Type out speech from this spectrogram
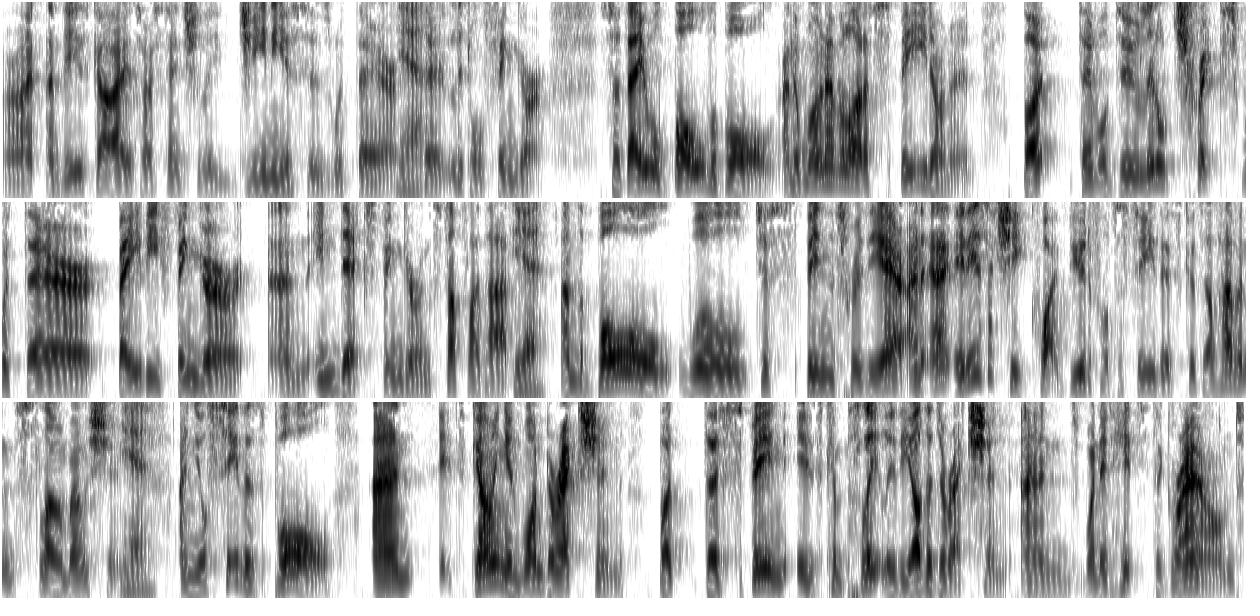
All right, and these guys are essentially geniuses with their Yeah. their little finger. So they will bowl the ball, and it won't have a lot of speed on it, but they will do little tricks with their baby finger and index finger and stuff like that. Yeah. And the ball will just spin through the air, and uh, it is actually quite beautiful to see this because they'll have it in slow motion. Yeah. And you'll see this ball, and it's going in one direction, but the spin is completely the other direction. And when it hits the ground,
